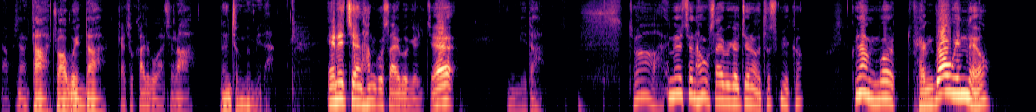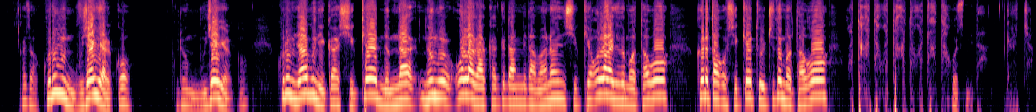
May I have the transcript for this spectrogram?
나쁘지 않다. 좋아 보인다. 계속 가지고 가시라. 는 정도입니다. NHN 한국사이버결제입니다. 자, NHN 한국사이버결제는 어떻습니까? 그냥 뭐 횡보하고 있네요. 그죠? 구름은 무지하게 얇고 그럼 무지하게 얇고. 그럼 얇으니까 쉽게 넘나, 넘을 올라갈 것 같기도 합니다만은 쉽게 올라가지도 못하고 그렇다고 쉽게 뚫지도 못하고 왔다 갔다 왔다 갔다 왔다 갔다 하고 있습니다. 그렇죠.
